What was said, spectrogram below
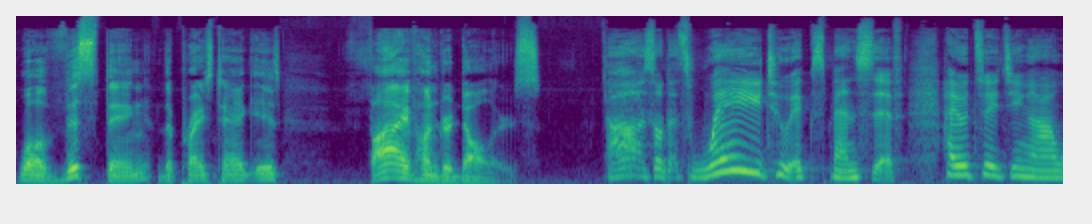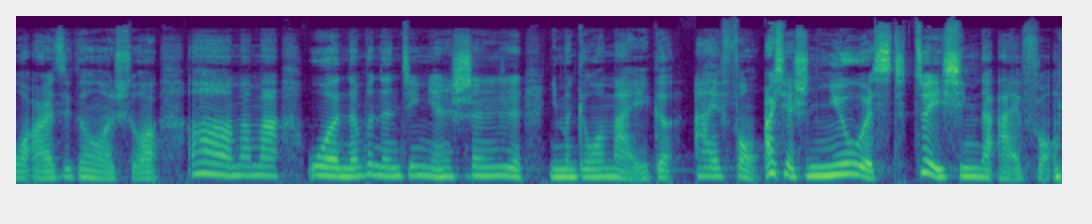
Well, this thing, the price tag is $500. 啊、s o that's way too expensive。还有最近啊，我儿子跟我说啊，妈妈，我能不能今年生日你们给我买一个 iPhone，而且是 newest 最新的 iPhone？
